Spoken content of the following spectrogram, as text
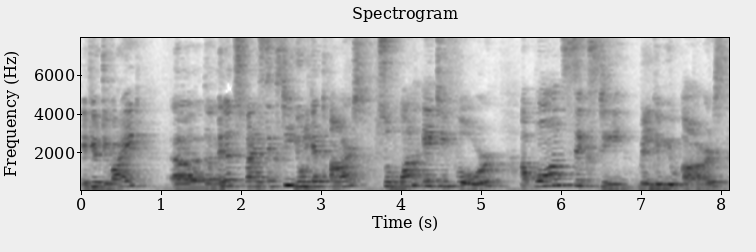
If you divide uh, the minutes by 60, you'll get hours. So 184 upon 60 will give you hours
